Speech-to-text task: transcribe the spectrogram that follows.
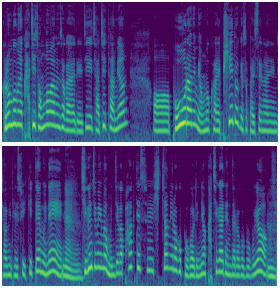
그런 부분을 같이 점검하면서 가야 되지 자칫하면 어, 보호라는 명목하에 피해도 계속 발생하는 점이 될 수 있기 때문에 네. 지금쯤이면 문제가 파악됐을 시점이라고 보거든요. 같이 가야 된다라고 보고요. 음.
